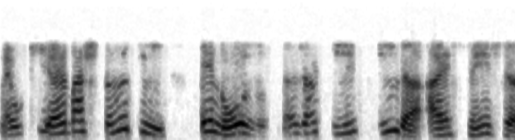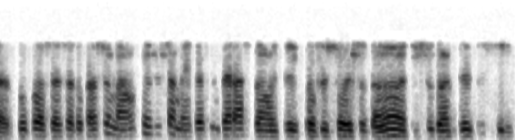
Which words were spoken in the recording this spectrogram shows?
né? o que é bastante penoso, né? já que tira a essência do processo educacional, que é justamente essa interação entre professor e estudante, estudantes entre si.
